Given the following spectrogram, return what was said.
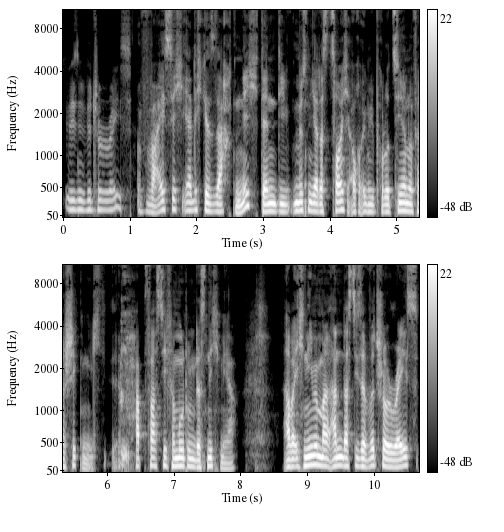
für diesen Virtual Race? Weiß ich ehrlich gesagt nicht, denn die müssen ja das Zeug auch irgendwie produzieren und verschicken. Ich habe fast die Vermutung, dass nicht mehr. Aber ich nehme mal an, dass dieser Virtual Race,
